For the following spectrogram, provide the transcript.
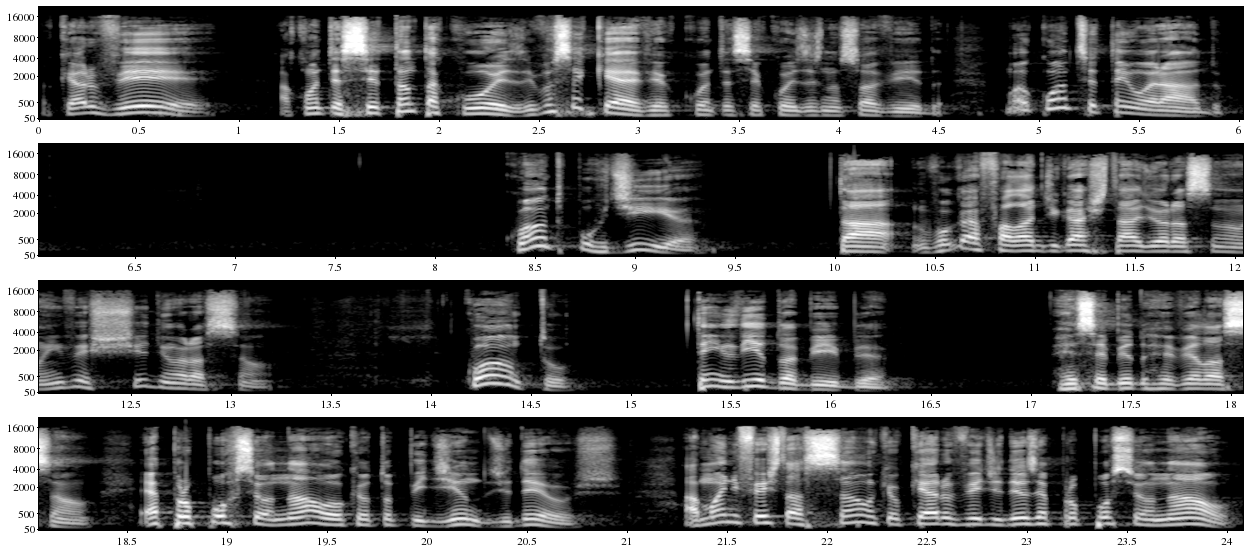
Eu quero ver acontecer tanta coisa, e você quer ver acontecer coisas na sua vida, mas quanto você tem orado Quanto por dia tá, não vou falar de gastar de oração, investido em oração. Quanto tem lido a Bíblia, recebido revelação? É proporcional ao que eu estou pedindo de Deus? A manifestação que eu quero ver de Deus é proporcional?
